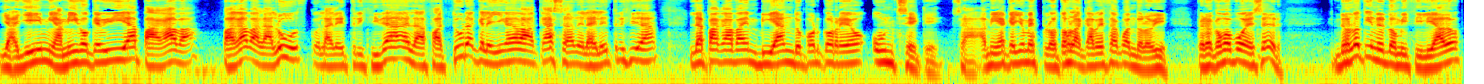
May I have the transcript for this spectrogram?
y allí mi amigo que vivía pagaba pagaba la luz, con la electricidad, la factura que le llegaba a casa de la electricidad, la pagaba enviando por correo un cheque. O sea, a mí aquello me explotó la cabeza cuando lo vi. Pero ¿cómo puede ser? ¿No lo tienes domiciliado?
